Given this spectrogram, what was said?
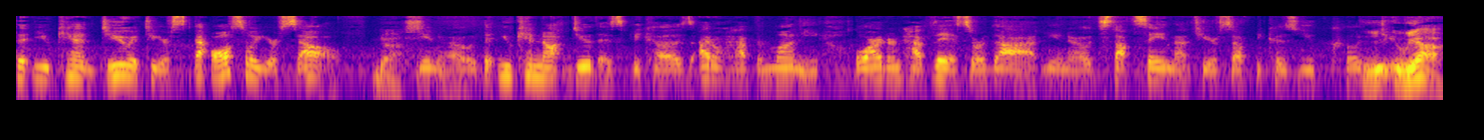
That you can't do it to your also yourself. Yes. You know that you cannot do this because I don't have the money or I don't have this or that. You know, stop saying that to yourself because you could do You, it. yeah.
